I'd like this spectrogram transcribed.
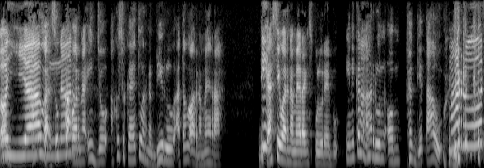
Oh, oh iya, aku nggak suka warna hijau. Aku suka itu warna biru atau nggak warna merah. Dikasih Ih. warna merah yang sepuluh ribu. Ini kan uh. marun om. Dia tahu. Marun.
